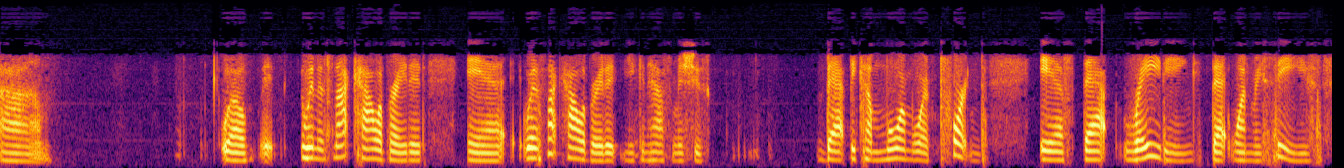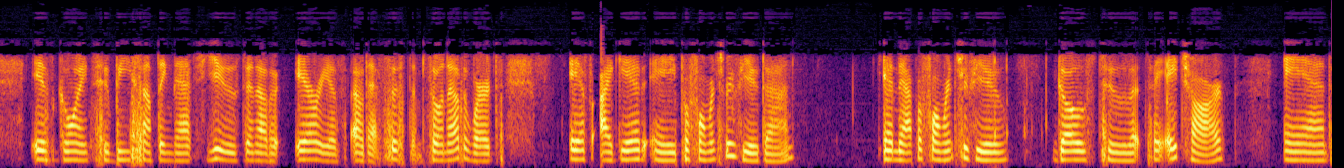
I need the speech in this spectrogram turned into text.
um, well it, when it's not calibrated And when it's not calibrated, you can have some issues that become more and more important if that rating that one receives is going to be something that's used in other areas of that system. So in other words, if I get a performance review done, and that performance review goes to, let's say, HR, and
